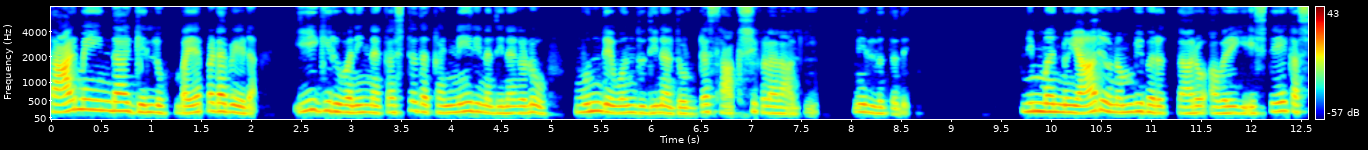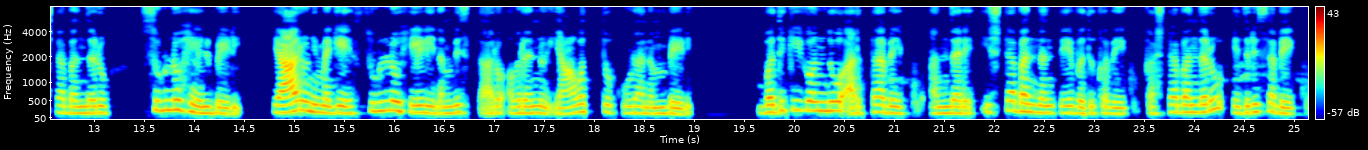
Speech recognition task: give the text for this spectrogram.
ತಾಳ್ಮೆಯಿಂದ ಗೆಲ್ಲು ಭಯಪಡಬೇಡ. ಈಗಿರುವ ನಿನ್ನ ಕಷ್ಟದ ಕಣ್ಣೀರಿನ ದಿನಗಳು ಮುಂದೆ ಒಂದು ದಿನ ದೊಡ್ಡ ಸಾಕ್ಷಿಗಳಾಗಿ ನಿಲ್ಲುತ್ತದೆ. ನಿಮ್ಮನ್ನು ಯಾರು ನಂಬಿ ಬರುತ್ತಾರೋ ಅವರಿಗೆ ಎಷ್ಟೇ ಕಷ್ಟ ಬಂದರೂ ಸುಳ್ಳು ಹೇಳಬೇಡಿ. ಯಾರು ನಿಮಗೆ ಸುಳ್ಳು ಹೇಳಿ ನಂಬಿಸ್ತಾರೋ ಅವರನ್ನು ಯಾವತ್ತೂ ಕೂಡ ನಂಬೇಡಿ. ಬದುಕಿಗೊಂದು ಅರ್ಥ ಬೇಕು, ಅಂದರೆ ಇಷ್ಟ ಬಂದಂತೆ ಬದುಕಬೇಕು, ಕಷ್ಟ ಬಂದರೂ ಎದುರಿಸಬೇಕು.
